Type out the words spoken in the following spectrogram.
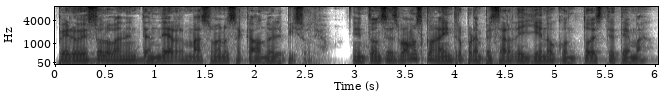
pero eso lo van a entender más o menos acabando el episodio. Entonces, vamos con la intro para empezar de lleno con todo este tema.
